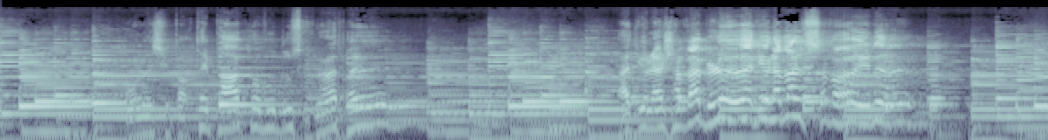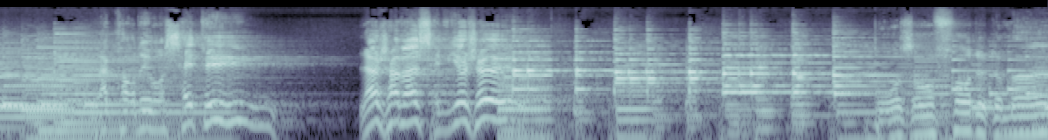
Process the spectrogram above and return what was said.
On ne supportait pas qu'on vous bouscule un peu. Adieu la java bleue, adieu la valse brune. L'accordéon c'est tu, la java c'est vieux jeu. Bons enfants de demain,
